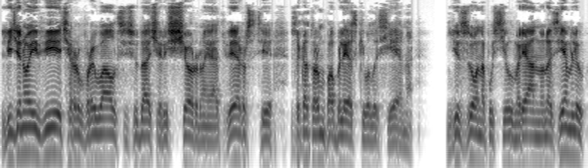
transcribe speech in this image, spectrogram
Ледяной ветер врывался сюда через черное отверстие, за которым поблескивало сено. Езон опустил Марианну на землю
